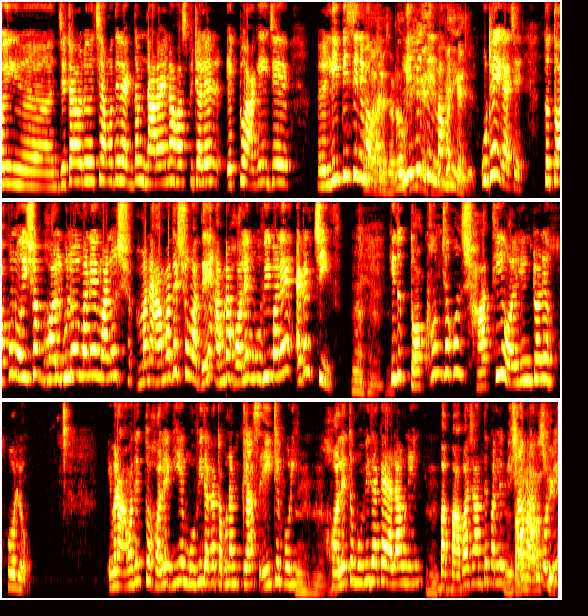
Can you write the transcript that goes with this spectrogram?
ওই যেটা রয়েছে আমাদের একদম নারায়ণা হসপিটালের একটু আগেই যে লিপি সিনেমা হল। আচ্ছা, উঠেই লিপি সিনেমা হল। উঠেই গেছে। তো তখন ওই সব হলগুলো মানে মানুষ মানে আমাদের সময়তে আমরা হলে মুভি মানে একটা চিফ। কিন্তু তখন যখন সাথী অয়েলিংটনে হলো এবার আমাদের তো হলে গিয়ে মুভি দেখা তখন আমি ক্লাস এইটে পড়ি। হলে তো মুভি দেখা অ্যালাউ নেই। বা বাবা জানতে পারলে বিশাল আরও করবে।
